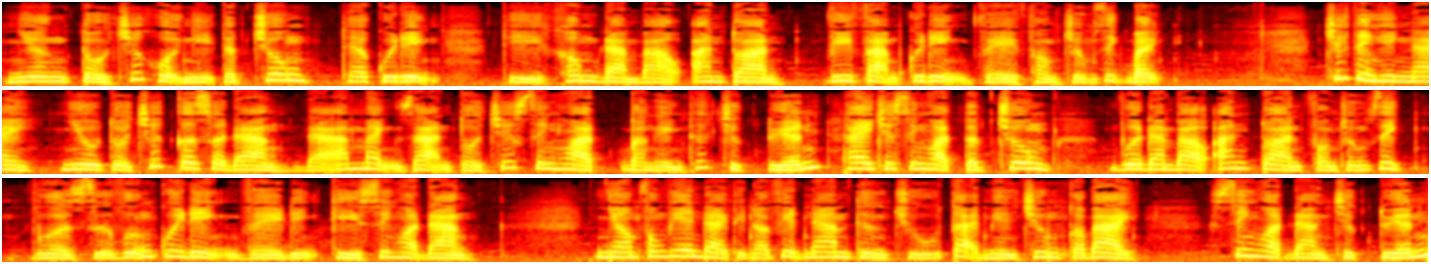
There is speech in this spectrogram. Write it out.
nhưng tổ chức hội nghị tập trung theo quy định thì không đảm bảo an toàn, vi phạm quy định về phòng chống dịch bệnh. Trước tình hình này, nhiều tổ chức cơ sở đảng đã mạnh dạn tổ chức sinh hoạt bằng hình thức trực tuyến thay cho sinh hoạt tập trung, vừa đảm bảo an toàn phòng chống dịch, vừa giữ vững quy định về định kỳ sinh hoạt đảng. Nhóm phóng viên Đài Tiếng nói Việt Nam thường trú tại miền Trung có bài Sinh hoạt đảng trực tuyến,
